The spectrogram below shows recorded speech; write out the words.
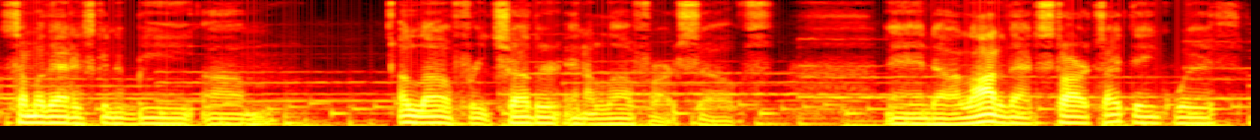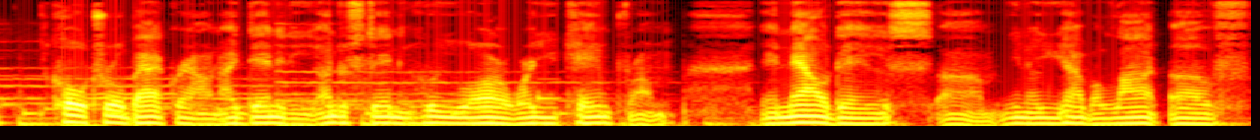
some of that is going to be um, a love for each other and a love for ourselves. And uh, a lot of that starts, I think, with cultural background, identity, understanding who you are, where you came from. And nowadays, um, you know, you have a lot of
